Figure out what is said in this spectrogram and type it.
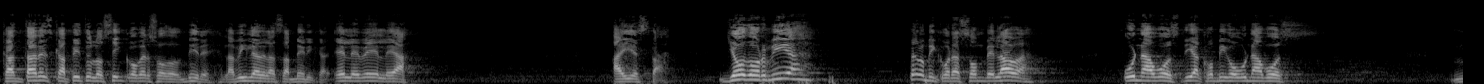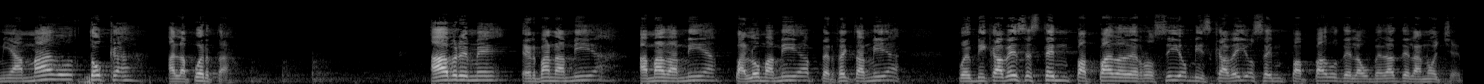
Cantares capítulo 5, verso 2. Mire, la Biblia de las Américas, LBLA. Ahí está. Yo dormía, pero mi corazón velaba. Una voz, diga conmigo una voz. Mi amado toca a la puerta. Ábreme, hermana mía, amada mía, paloma mía, perfecta mía, pues mi cabeza está empapada de rocío, mis cabellos empapados de la humedad de la noche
